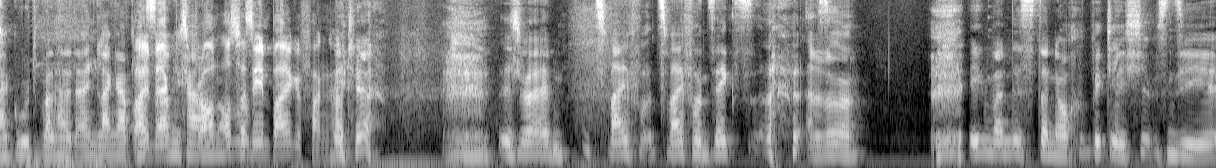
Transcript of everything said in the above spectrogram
Ja, gut, weil halt ein langer Weil Pass Marcus ankam Brown aus Versehen Ball gefangen hat. Ja. Ich meine, zwei, von- zwei von sechs, also irgendwann ist dann auch wirklich, sind die,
